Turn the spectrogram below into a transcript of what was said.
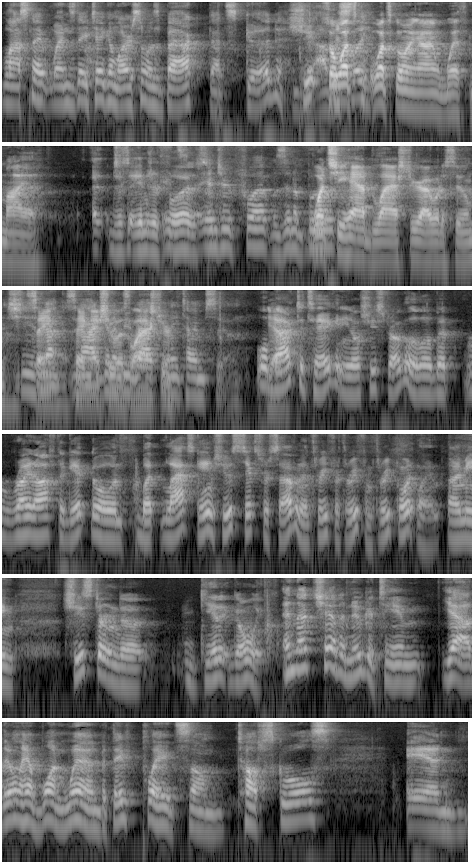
last night Wednesday, Tagyn Larson was back. That's good. She, so what's what's going on with Myah? Uh, just injured foot. It's injured foot was in a boot. What she had last year, I would assume. She's same not, same not issue as last year. Anytime soon. Well, yeah. back to Tagyn, you know, she struggled a little bit right off the get go, but last game she was six for seven and three for three from three point line. I mean, she's starting to get it going. And that Chattanooga team, yeah, they only have one win, but they've played some tough schools, and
